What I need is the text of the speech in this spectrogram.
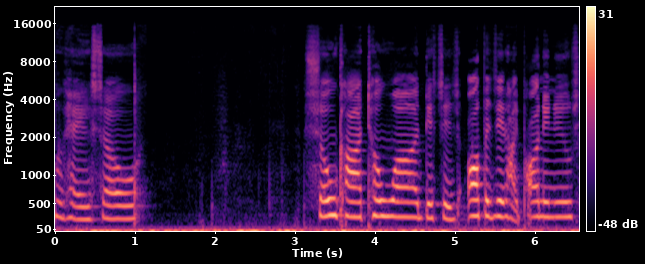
okay, so. SOHCAHTOA, this is opposite hypotenuse.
